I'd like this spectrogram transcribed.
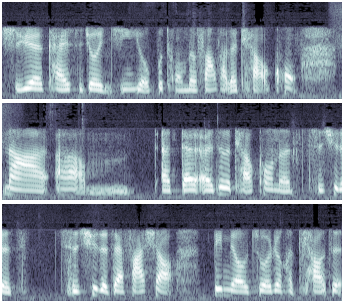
十月开始就已经有不同的方法的调控。那嗯呃的呃，这个调控呢，持续的持续的在发酵，并没有做任何调整，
